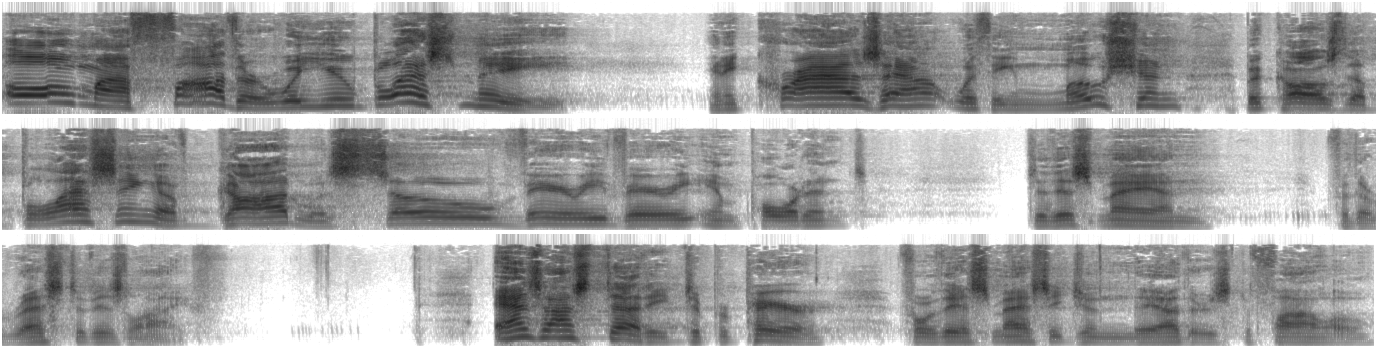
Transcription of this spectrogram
Oh, my father, will you bless me? And he cries out with emotion because the blessing of God was so very, very important to this man for the rest of his life. As I studied to prepare for this message and the others to follow,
